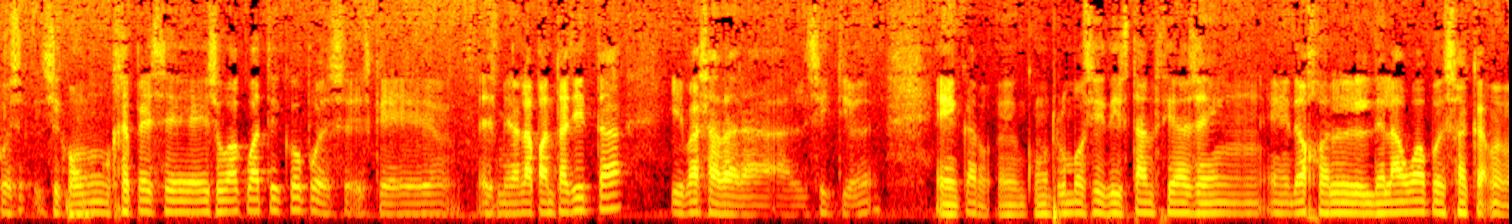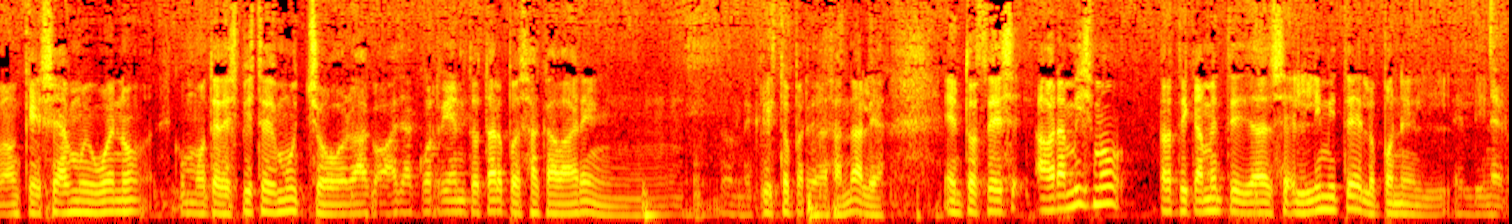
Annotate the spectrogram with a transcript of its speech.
pues si con un GPS subacuático, pues es que es mirar la pantallita y vas a dar al sitio. ¿eh? Eh, claro, eh, con rumbos y distancias en, debajo del, del agua, pues aunque seas muy bueno, como te despistes mucho o haya corriente tal, puedes acabar en donde Cristo perdió la sandalia. Entonces, ahora mismo prácticamente ya es el límite, lo pone el, dinero.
